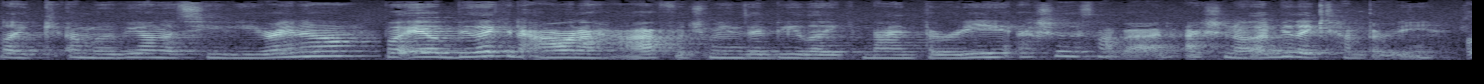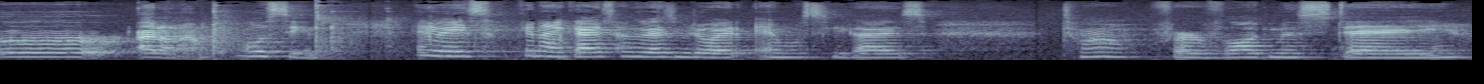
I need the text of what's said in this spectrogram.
like a movie on the TV right now. But it'll be like an hour and a half, which means it'd be like 9.30. Actually, that's not bad. Actually, no, that'd be like 10.30. Or I don't know. We'll see. Anyways, good night, guys. Hope you guys enjoyed. And we'll see you guys tomorrow for Vlogmas Day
